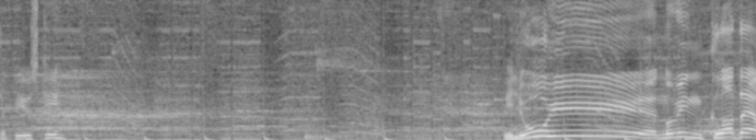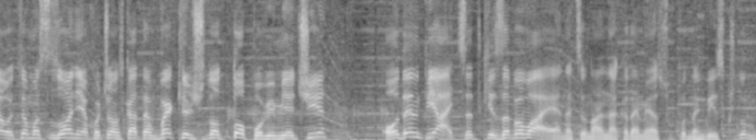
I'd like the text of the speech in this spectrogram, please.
Щапівський. Пілюгін! Ну він кладе у цьому сезоні, я хочу вам сказати, виключно топові м'ячі. 1-5 все-таки забиває Національна академія супутних військ штурм.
